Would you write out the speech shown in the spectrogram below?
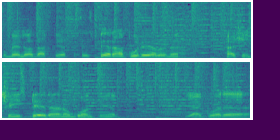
O melhor da festa é esperar por ela, né? A gente vem esperando há um bom tempo e agora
